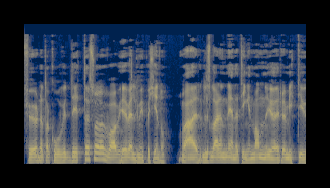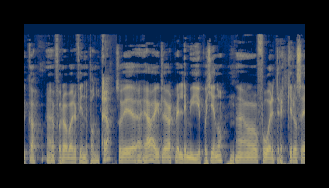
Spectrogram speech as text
Før dette covid-drittet, så var vi veldig mye på kino. Og er, liksom, det er den ene tingen man gjør midt i uka eh, for å bare finne på noe. Ja. Så vi, jeg har egentlig vært veldig mye på kino, og foretrekker å se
